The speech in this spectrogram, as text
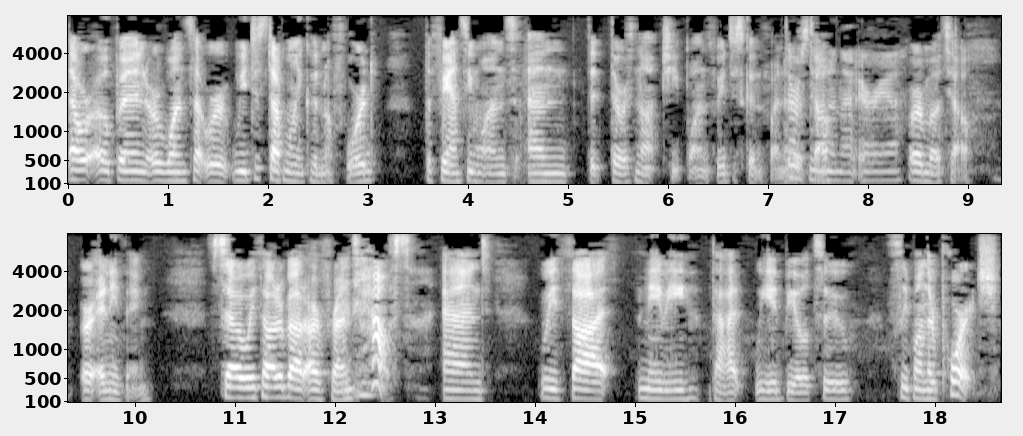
that were open or ones that were we just definitely couldn't afford the fancy ones and th- there was not cheap ones. We just couldn't find a There was hotel none in that area. or a motel or anything. So we thought about our friend's house and we thought maybe that we'd be able to sleep on their porch.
